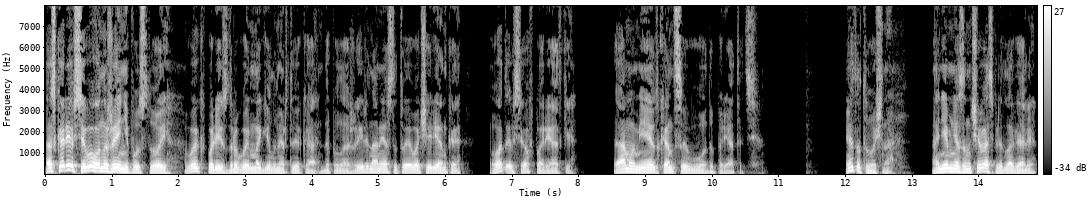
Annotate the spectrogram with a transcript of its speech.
А, скорее всего, он уже и не пустой. Выкопали из другой могилы мертвяка, да положили на место твоего Черенка. Вот и все в порядке. Там умеют концы в воду прятать. Это точно. Они мне заночевать предлагали.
